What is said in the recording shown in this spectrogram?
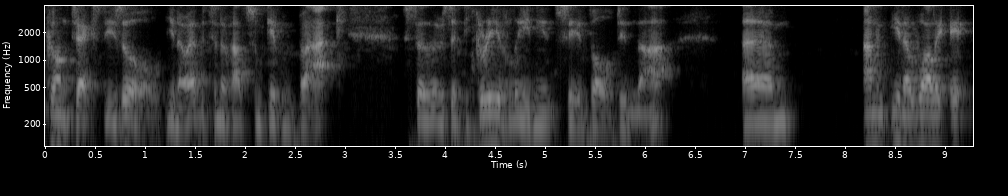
context is all. You know, Everton have had some given back, so there was a degree of leniency involved in that. Um, and you know, while it, it,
